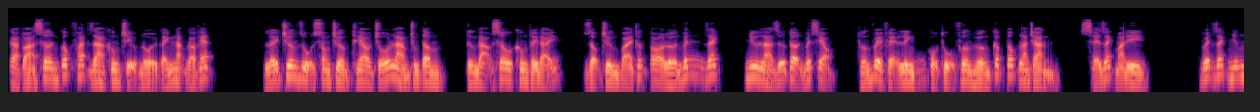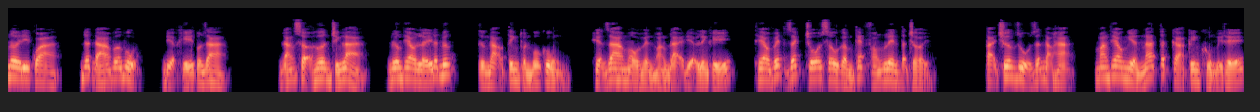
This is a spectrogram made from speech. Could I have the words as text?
cả tòa sơn cốc phát ra không chịu nổi gánh nặng gào thét lấy trương dụ song trưởng theo chỗ làm trung tâm, từng đạo sâu không thấy đáy, rộng chừng vài thước to lớn vết rách, như là giữ tợn vết sẹo, hướng về phệ linh cổ thụ phương hướng cấp tốc lan tràn, xé rách mà đi. Vết rách những nơi đi qua, đất đá vỡ vụn, địa khí tuôn ra. Đáng sợ hơn chính là, nương theo lấy đất nước, từng đạo tinh thuần vô cùng, hiện ra màu huyền hoàng đại địa linh khí, theo vết rách chỗ sâu gầm thép phóng lên tận trời. Tại trương dụ dẫn đạo hạ, mang theo nghiền nát tất cả kinh khủng ý thế,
